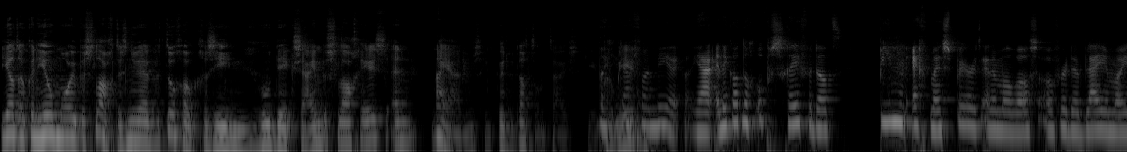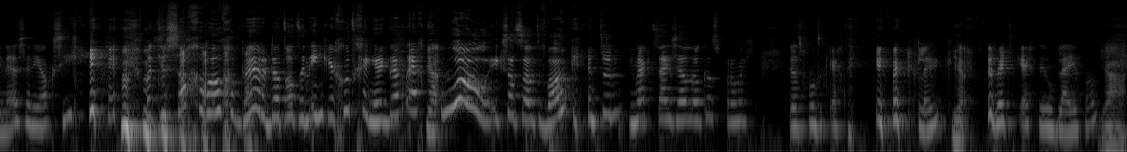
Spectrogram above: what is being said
Die had ook een heel mooi beslag. Dus nu hebben we toch ook gezien hoe dik zijn beslag is. En nou ja, misschien kunnen we dat dan thuis een keer dat je proberen. daarvan leren kan. Ja, en ik had nog opgeschreven dat Pien echt mijn spirit animal was over de blije mayonaise reactie. Want je zag gewoon gebeuren dat dat in één keer goed ging. En ik dacht echt, Ja. wow, ik zat zo op de bank. En toen maakte zij zelf ook een sprongetje. Dat vond ik echt heel erg leuk. Ja. Daar werd ik echt heel blij van. Ja,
